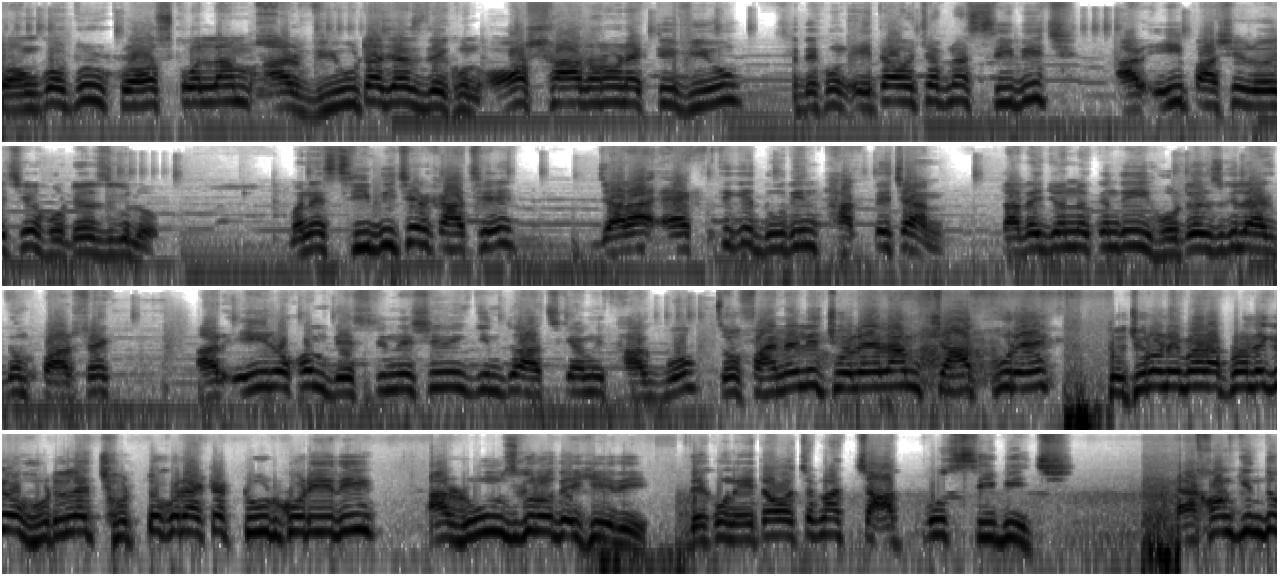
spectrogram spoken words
শঙ্করপুর ক্রস করলাম আর ভিউটা জাস্ট দেখুন, অসাধারণ একটি ভিউ দেখুন, এটা হচ্ছে আপনার সি বিচ আর এই পাশে রয়েছে হোটেলসগুলো মানে সি বিচের কাছে যারা এক থেকে দুদিন থাকতে চান, তাদের জন্য কিন্তু এই হোটেলসগুলো একদম পারফেক্ট আর এই রকম ডেস্টিনেশনে কিন্তু আজকে আমি থাকব। তো ফাইনালি চলে এলাম চাঁদপুরে। তো চলুন এবার আপনাদেরকে হোটেলের ছোট্ট করে একটা ট্যুর করিয়ে দিই আর রুমসগুলো দেখিয়ে দিই। দেখুন, এটা হচ্ছে আপনার চাঁদপুর সি বিচ এখন কিন্তু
